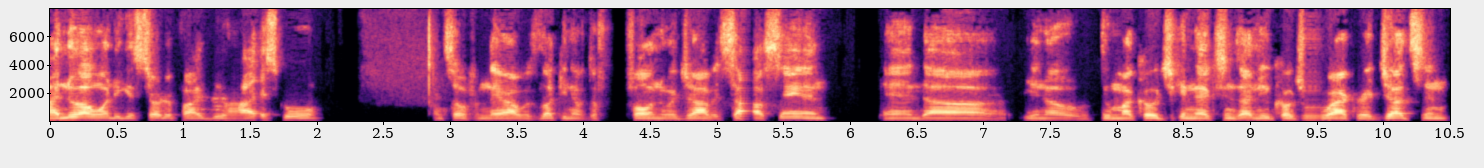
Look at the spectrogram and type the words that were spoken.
I knew I wanted to get certified through high school, and so from there, I was lucky enough to fall into a job at South San. And, uh, you know, through my coaching connections, I knew Coach Wacker at Judson.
